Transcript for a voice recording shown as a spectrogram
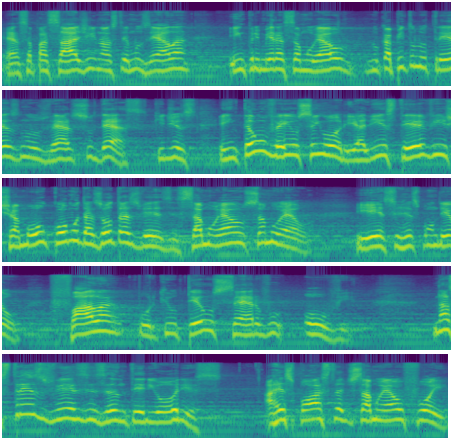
Essa passagem nós temos ela em 1 Samuel, no capítulo 3, no verso 10, que diz, Então veio o Senhor, e ali esteve e chamou como das outras vezes, Samuel, Samuel. E esse respondeu, fala porque o teu servo ouve. Nas três vezes anteriores, a resposta de Samuel foi,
